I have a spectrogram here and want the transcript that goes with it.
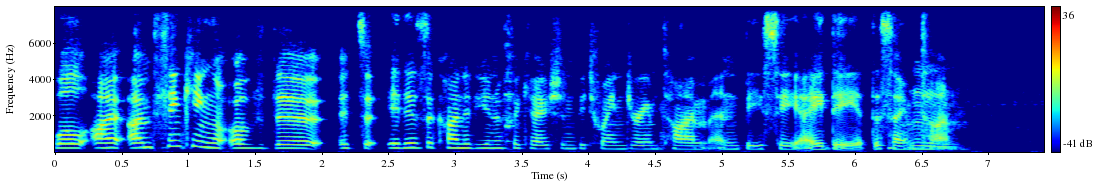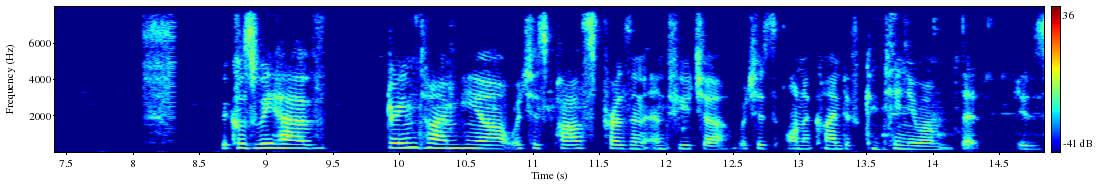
Well, I, I'm thinking of the it's a, it is a kind of unification between Dreamtime and BCAD at the same mm. time. Because we have Dreamtime here, which is past, present, and future, which is on a kind of continuum that is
